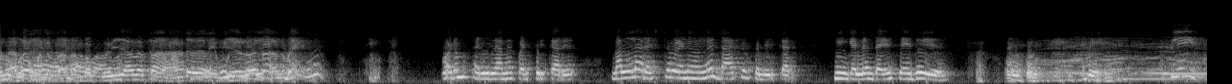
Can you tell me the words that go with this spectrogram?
நம்ம புரியாததான். அந்த வேலையை முடியாது உடம்பு சரியில்லாம படுத்திருக்காரு. நல்லா ரெஸ்ட் வேணும்னு டாக்டர் சொல்லிருக்காரு நீங்க எல்லாம் தயவு செய்து ப்ளீஸ்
